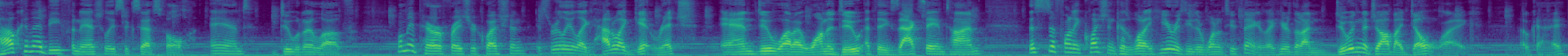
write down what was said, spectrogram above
How can I be financially successful and do what I love? Let me paraphrase your question. It's really like, how do I get rich and do what I want to do at the exact same time? This is a funny question because what I hear is either one of two things. I hear that I'm doing a job I don't like, okay,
